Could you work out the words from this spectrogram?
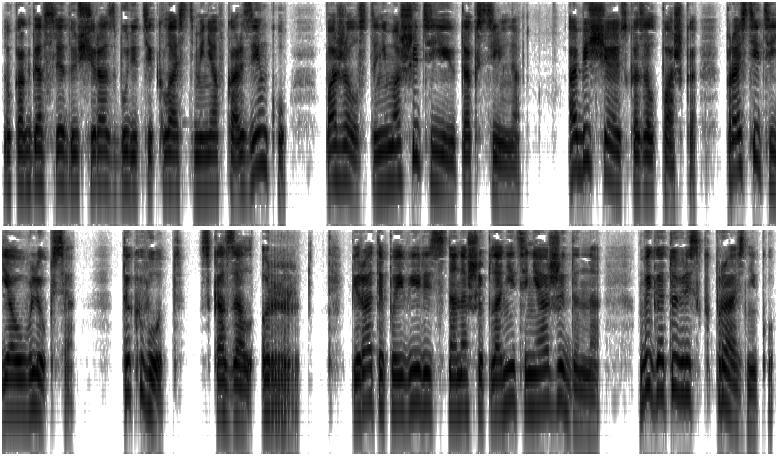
но когда в следующий раз будете класть меня в корзинку, пожалуйста, не машите ею так сильно». «Обещаю», — сказал Пашка. «Простите, я увлекся». «Так вот», — сказал Р. «Пираты появились на нашей планете неожиданно. Мы готовились к празднику,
